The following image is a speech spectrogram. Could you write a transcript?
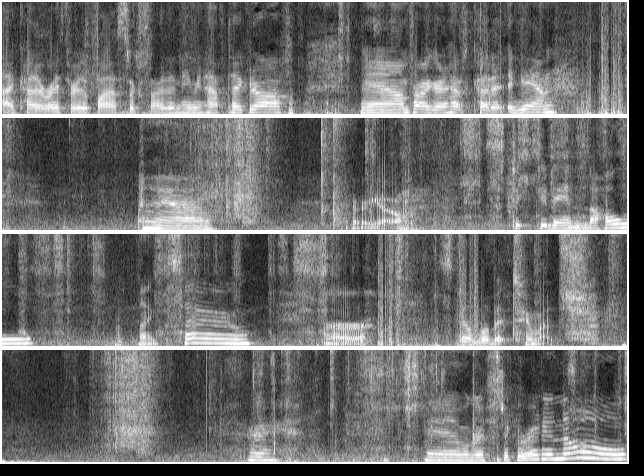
I cut it right through the plastic so I didn't even have to take it off. Now I'm probably going to have to cut it again. And there we go. Stick it in the hole like so. Still a little bit too much. Okay. And we're to stick it right in the hole.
